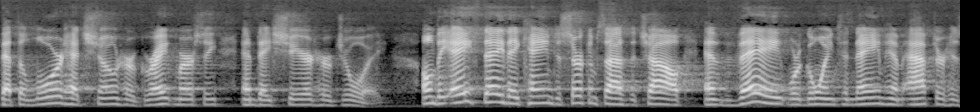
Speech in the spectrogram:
that the Lord had shown her great mercy and they shared her joy. On the eighth day, they came to circumcise the child, and they were going to name him after his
